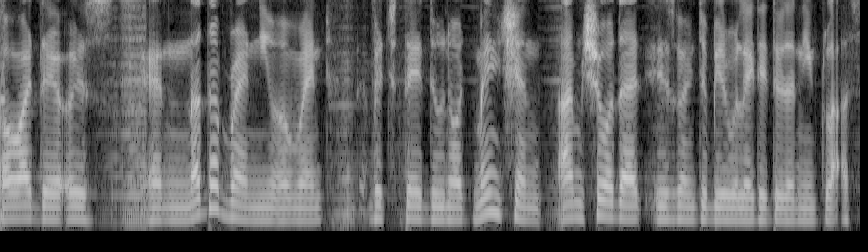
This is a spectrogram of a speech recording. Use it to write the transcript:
Alright, there is another brand new event which they do not mention. I'm sure that is going to be related to the new class.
